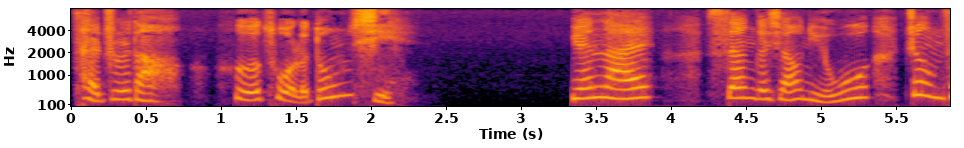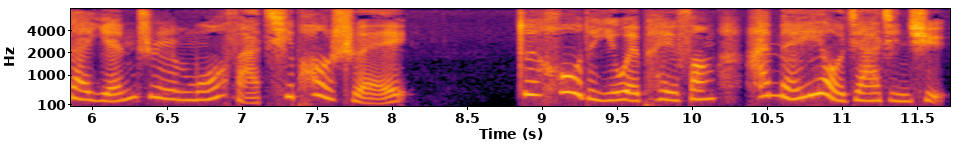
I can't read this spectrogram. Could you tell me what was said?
才知道喝错了东西。原来，三个小女巫正在研制魔法气泡水，最后的一味配方还没有加进去。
